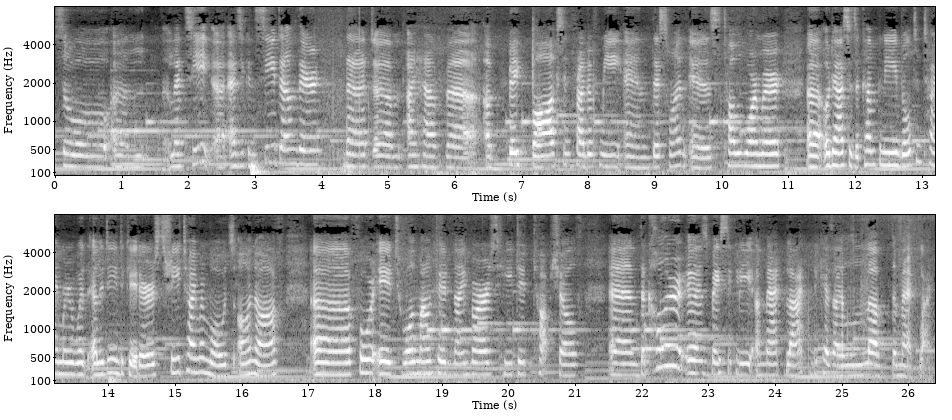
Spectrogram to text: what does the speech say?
So uh, let's see, uh, as you can see down there, that um, I have a big box in front of me and this one is towel warmer. Audace is a company, built-in timer with LED indicators, three timer modes on off, 4H wall-mounted 9 bars heated top shelf. And the color is basically a matte black because I love the matte black.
